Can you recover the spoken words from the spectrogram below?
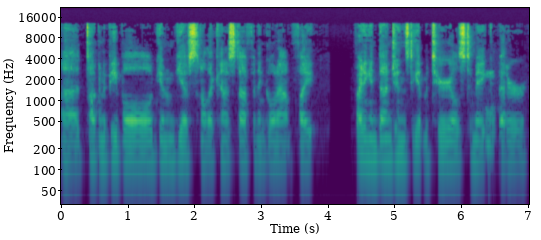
uh, talking to people, giving them gifts and all that kind of stuff, and then going out and fight, fighting in dungeons to get materials to make Mm. better,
